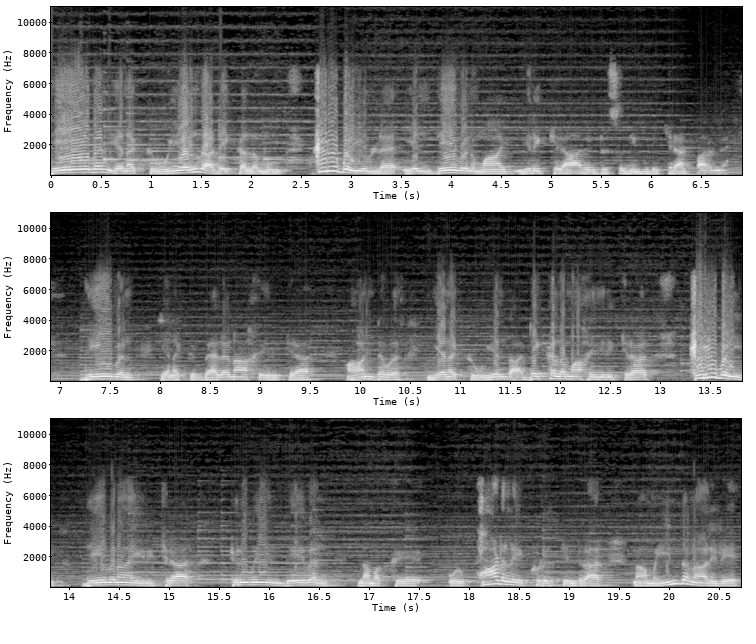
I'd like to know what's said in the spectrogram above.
தேவன் எனக்கு உயர்ந்த அடைக்கலமும் கிருபையுள்ள என் தேவனுமாய் இருக்கிறார் என்று சொல்லி முடிக்கிறார் பாருங்க. தேவன் எனக்கு பலனாக இருக்கிறார். ஆண்டவர் எனக்கு உயர்ந்த அடைக்கலமாக இருக்கிறார். கிருபை தேவனாய் இருக்கிறார். கிருபையின் தேவன் நமக்கு ஒரு பாடலை கொடுக்கின்றார். நாம் இந்த நாளிலே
